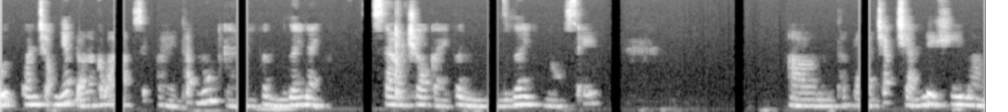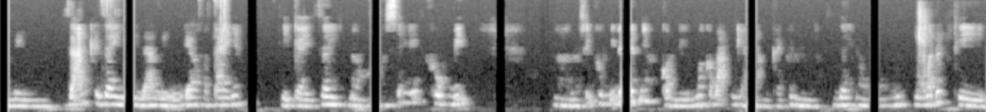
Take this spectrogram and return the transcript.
bước quan trọng nhất đó là các bạn sẽ phải thắt nút cái phần dây này sao cho cái phần dây nó sẽ chắc chắn để khi mà mình giãn cái dây này ra mình đeo vào tay nhé thì cái dây nó sẽ không bị à, nó sẽ không bị đứt nhé còn nếu mà các bạn làm cái phần dây nó nó đứt thì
